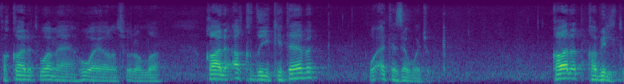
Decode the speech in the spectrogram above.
فقالت وما هو يا رسول الله؟ قال أقضي كتابك وأتزوجك. قالت قبلت.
